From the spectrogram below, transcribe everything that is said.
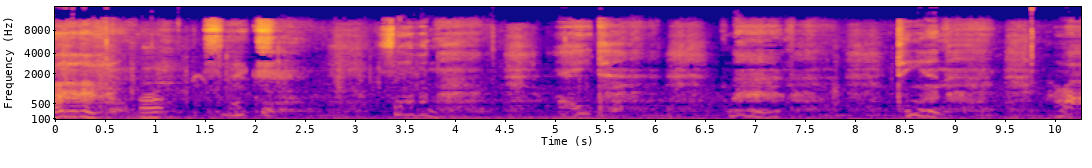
five, six, seven, eight, nine, ten, eleven.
